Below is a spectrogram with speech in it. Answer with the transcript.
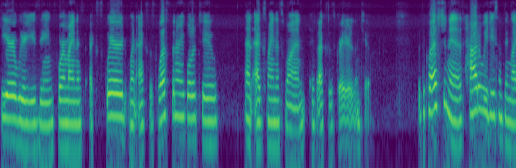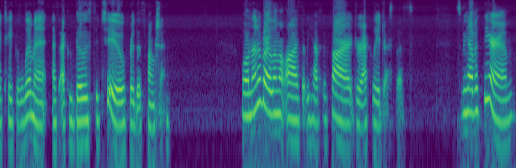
here we are using 4 minus x squared when x is less than or equal to 2, and x minus 1 if x is greater than 2. But the question is, how do we do something like take the limit as x goes to 2 for this function? Well, none of our limit laws that we have so far directly address this. So we have a theorem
